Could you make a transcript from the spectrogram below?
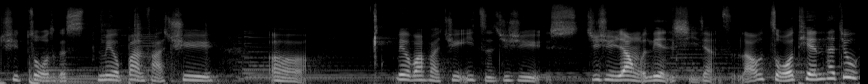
去做这个事，没有办法去呃。没有办法去一直继续继续让我练习这样子，然后昨天他就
